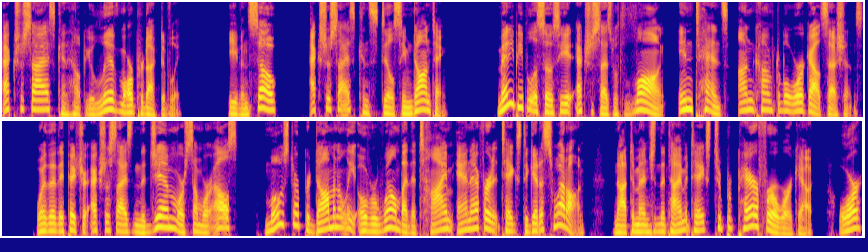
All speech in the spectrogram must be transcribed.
exercise can help you live more productively. Even so, exercise can still seem daunting. Many people associate exercise with long, intense, uncomfortable workout sessions. Whether they picture exercise in the gym or somewhere else, most are predominantly overwhelmed by the time and effort it takes to get a sweat on, not to mention the time it takes to prepare for a workout or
